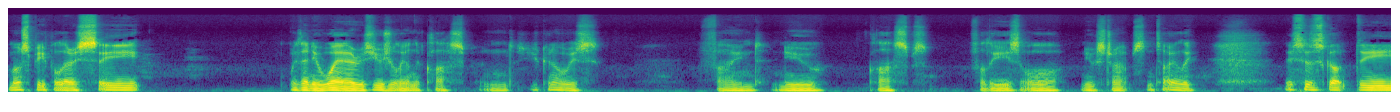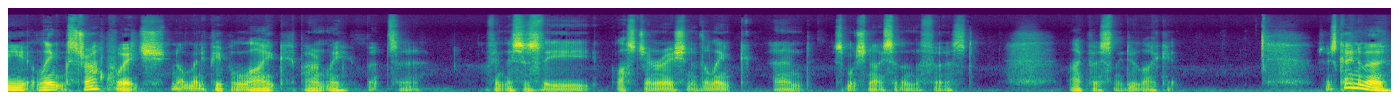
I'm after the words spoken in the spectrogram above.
most people that I see with any wear is usually on the clasp, and you can always find new clasps for these or new straps entirely. This has got the link strap, which not many people like, apparently, but uh, I think this is the last generation of the link, and it's much nicer than the first. I personally do like it. So it's kind of a,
